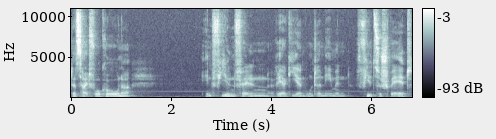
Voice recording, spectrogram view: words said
der Zeit vor Corona, in vielen Fällen reagieren Unternehmen viel zu spät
